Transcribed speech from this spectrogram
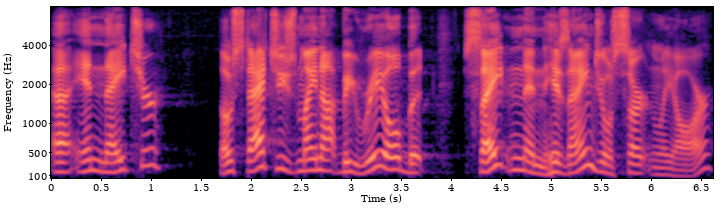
uh, in nature? Those statues may not be real, but Satan and his angels certainly are.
